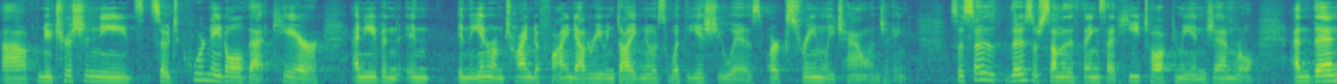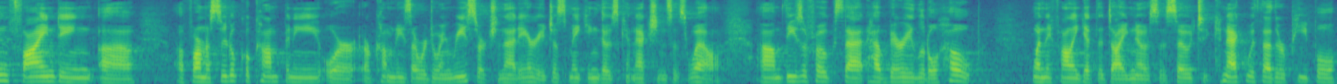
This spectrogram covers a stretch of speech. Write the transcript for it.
uh, nutrition needs. So to coordinate all of that care, and even in in the interim, trying to find out or even diagnose what the issue is, are extremely challenging. So, so those are some of the things that he talked to me in general. And then finding uh, a pharmaceutical company or, or companies that were doing research in that area, just making those connections as well. Um, these are folks that have very little hope when they finally get the diagnosis. So to connect with other people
